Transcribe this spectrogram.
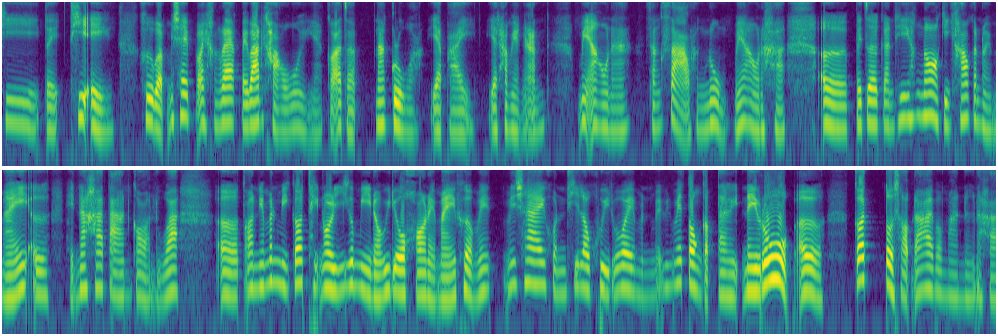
ที่ที่เอง คือแบบไม่ใช่ไปครั้งแรกไปบ้านเขาอย่างเงี้ยก็อาจจะ น่ากลัว อย่าไป อย่าทำอย่างนั้น ไม่เอานะทั้งสาวทั้งหนุ่มไม่เอานะคะ เออไปเจอกันที่ข้างนอกกินข้าวกันหน่อยไหมเออ เห็นหน้าค่าตาก่อนหรือว่า เออตอนนี้มันมีก็เทคโนโลยีก็มีเนาะวิดีโอคอลหน่อยไหมเผื่อไม่ไม่ใช่คนที่เราคุยด้วย มันไม่ไม่ตรงกับในรูป เออ ก็ตรวจสอบได้ประมาณนึงนะคะ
